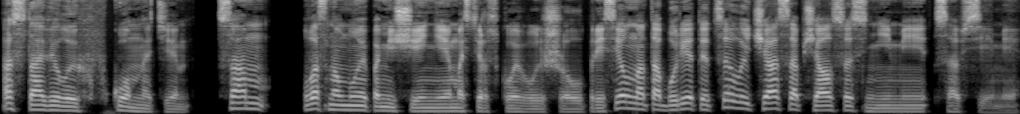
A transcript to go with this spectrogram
оставил их в комнате. Сам в основное помещение мастерской вышел, присел на табурет и целый час общался с ними со всеми.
